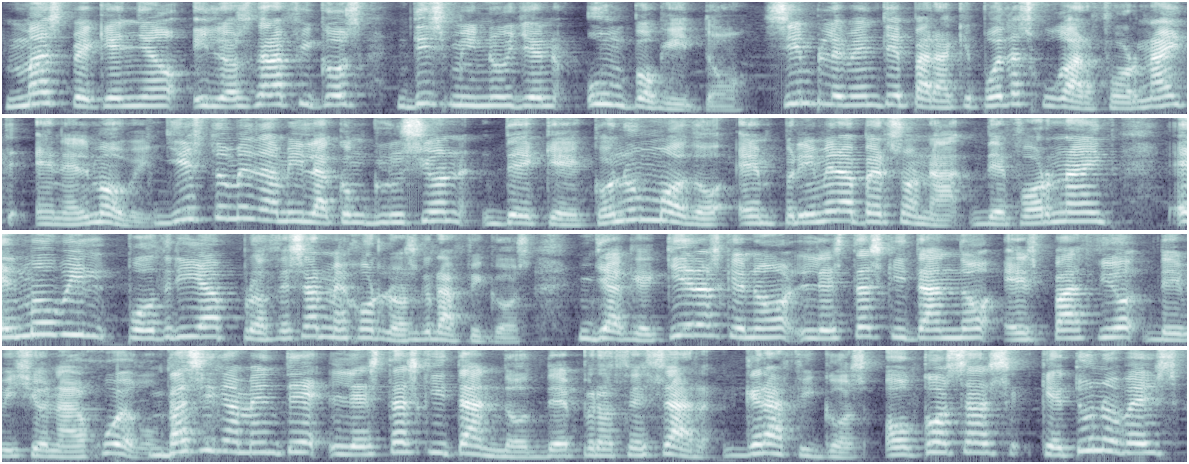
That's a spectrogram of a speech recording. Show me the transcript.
más pequeño y los gráficos disminuyen un poquito, simplemente para que puedas jugar Fortnite en el móvil. Y esto me da a mí la conclusión de que con un modo en primera persona de Fortnite, el móvil podría procesar mejor los gráficos, ya que quieras que no, le estás quitando espacio de visión al juego. Básicamente le estás quitando de procesar gráficos o cosas que tú no ves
